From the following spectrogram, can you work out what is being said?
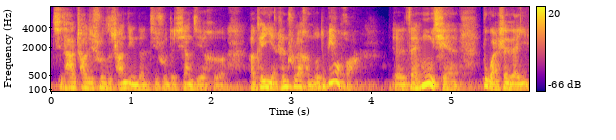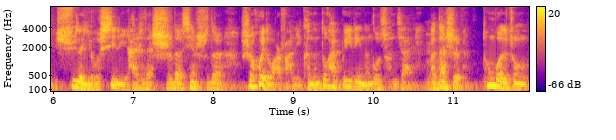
其他超级数字场景的技术的相结合啊，可以衍生出来很多的变化。呃，在目前，不管是在虚的游戏里，还是在实的现实的社会的玩法里，可能都还不一定能够存在啊。但是通过这种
